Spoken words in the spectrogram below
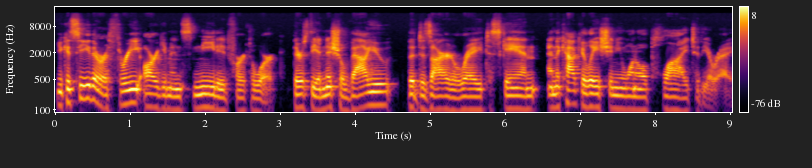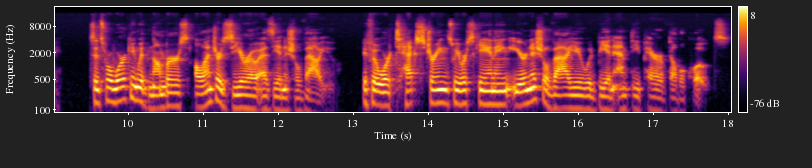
you can see there are three arguments needed for it to work. There's the initial value, the desired array to scan, and the calculation you want to apply to the array. Since we're working with numbers, I'll enter 0 as the initial value. If it were text strings we were scanning, your initial value would be an empty pair of double quotes.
